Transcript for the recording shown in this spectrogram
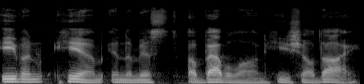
even him in the midst of Babylon he shall die.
